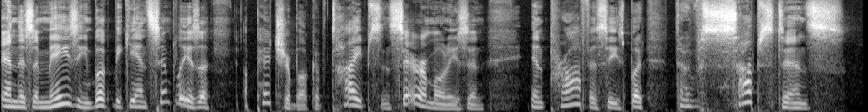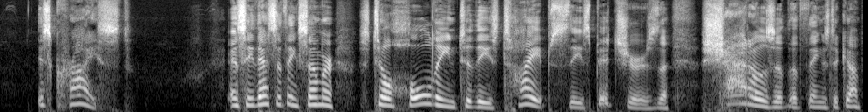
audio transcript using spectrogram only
And this amazing book began simply as a, a picture book of types and ceremonies and, and prophecies, but the substance is Christ. And see, that's the thing. Some are still holding to these types, these pictures, the shadows of the things to come.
